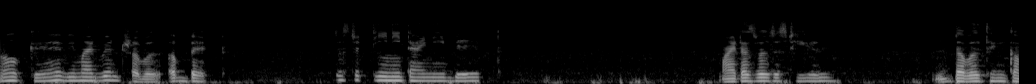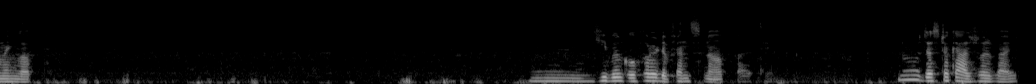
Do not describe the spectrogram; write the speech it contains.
Okay, we might be in trouble. A bit. Just a teeny tiny bit. Might as well just heal. Double thing coming up. Hmm, he will go for a defense nerf, I think. No, just a casual bite.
